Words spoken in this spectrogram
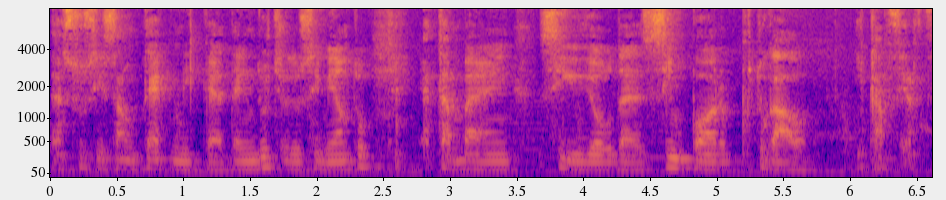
Associação Técnica da Indústria do Cimento, é também CEO da Simpor Portugal e Cabo Verde.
